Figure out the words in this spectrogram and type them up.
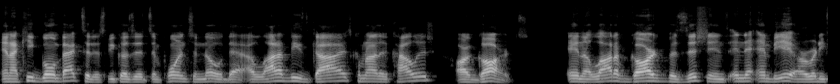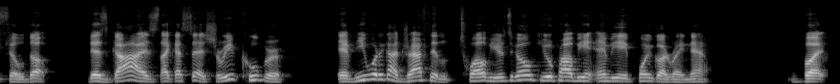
And I keep going back to this because it's important to know that a lot of these guys coming out of college are guards, and a lot of guard positions in the NBA are already filled up. There's guys, like I said, Sharife Cooper if he would have got drafted 12 years ago, he would probably be an NBA point guard right now. But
